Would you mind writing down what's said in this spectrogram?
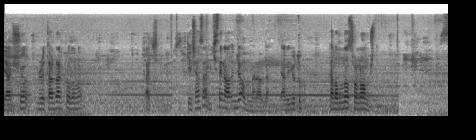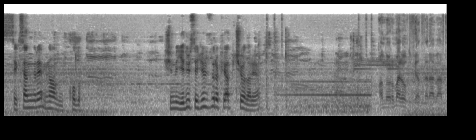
Ya şu retardar kolunu kaç geçen sene iki sene önce aldım herhalde. Yani YouTube kanalından sonra almıştım. 80 liraya mı ne aldım kolu? Şimdi 700-800 lira fiyat biçiyorlar ya. Anormal oldu fiyatlar abi artık.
